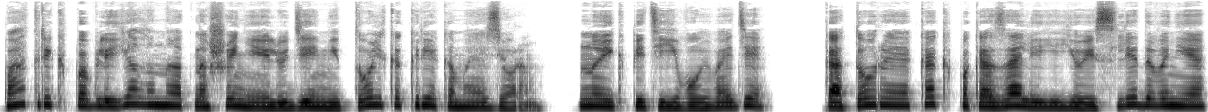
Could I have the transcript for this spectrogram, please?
Патрик повлияла на отношение людей не только к рекам и озерам, но и к питьевой воде, которая, как показали ее исследования,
